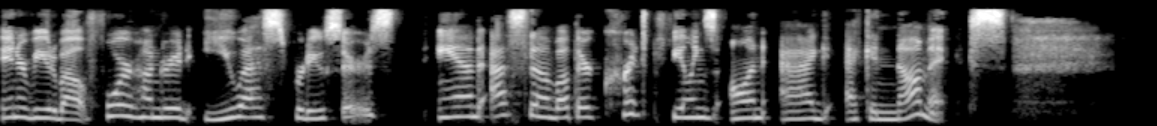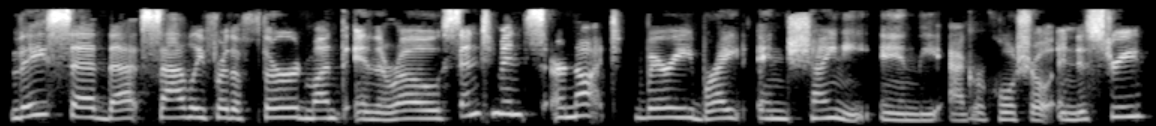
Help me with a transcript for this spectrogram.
They interviewed about 400 U.S. producers and asked them about their current feelings on ag economics. They said that sadly, for the third month in a row, sentiments are not very bright and shiny in the agricultural industry.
